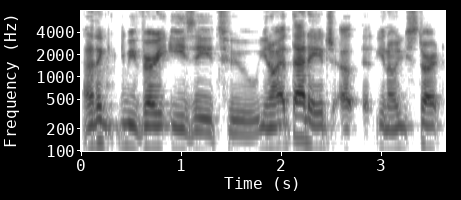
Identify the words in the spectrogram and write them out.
And i think it can be very easy to you know at that age uh, you know you start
